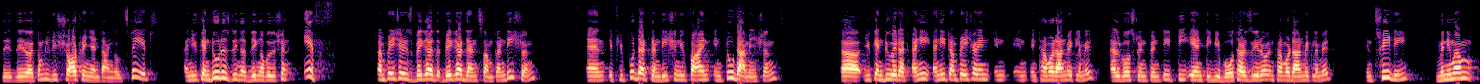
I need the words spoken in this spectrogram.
They, they are completely short range entangled states, and you can do this decomposition if temperature is bigger, bigger than some condition, and if you put that condition, you find in two dimensions, uh, you can do it at any, any temperature in, in, in, thermodynamic limit. L goes to infinity, TA and TB both are zero in thermodynamic limit. In 3D, minimum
